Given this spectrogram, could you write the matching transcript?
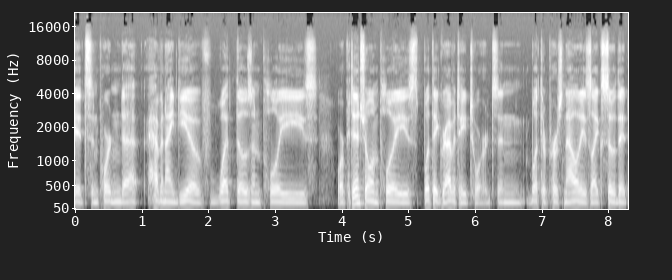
it's important to have an idea of what those employees or potential employees what they gravitate towards and what their personality is like, so that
